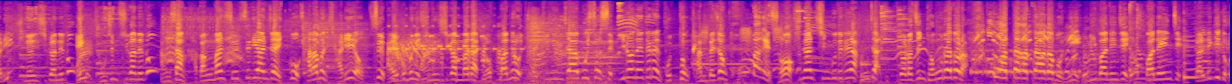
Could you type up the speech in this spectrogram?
빈자리? 쉬는 시간에도? 엥? 점심시간에도? 항상 가방만 쓸쓸히 앉아있고 사람은 자리에 없음 알고 보니 쉬는 시간마다 옆반으로 탈주닌자 하고 있었음 이런 애들은 보통 담배정 콩방에서 친한 친구들이랑 혼자 뚝 떨어진 경우라더라 또 왔다 갔다 하다 보니 우리 반인지 옆반 애인지 헷갈리기도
